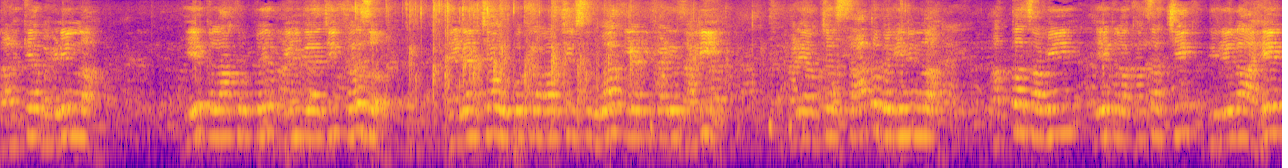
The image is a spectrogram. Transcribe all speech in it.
लाडक्या बहिणींना एक लाख रुपये बिनव्याजी कर्ज देण्याच्या उपक्रमाची सुरुवात या ठिकाणी झाली. आणि आमच्या सात भगिनींना आत्ताच आम्ही एक लाखाचा चेक दिलेला आहे.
